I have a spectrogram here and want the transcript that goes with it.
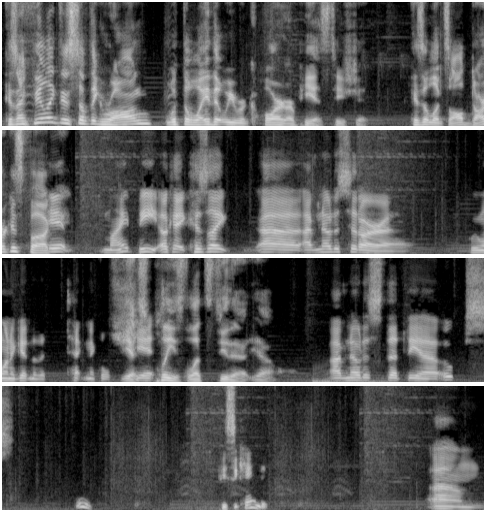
Because I feel like there's something wrong with the way that we record our PS2 shit. Because it looks all dark as fuck. It might be okay because like uh, I've noticed that our uh, we want to get into the technical yes, shit. please, let's do that. Yeah. I've noticed that the uh, oops, Ooh. piece of candy. Um,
